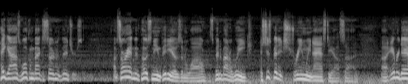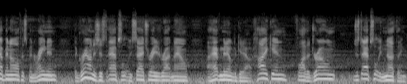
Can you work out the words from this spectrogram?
Hey guys, welcome back to Southern Adventures. I'm sorry I haven't been posting any videos in a while. It's been about a week. It's just been extremely nasty outside. Uh, every day I've been off, it's been raining. The ground is just absolutely saturated right now. I haven't been able to get out hiking, fly the drone, just absolutely nothing.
